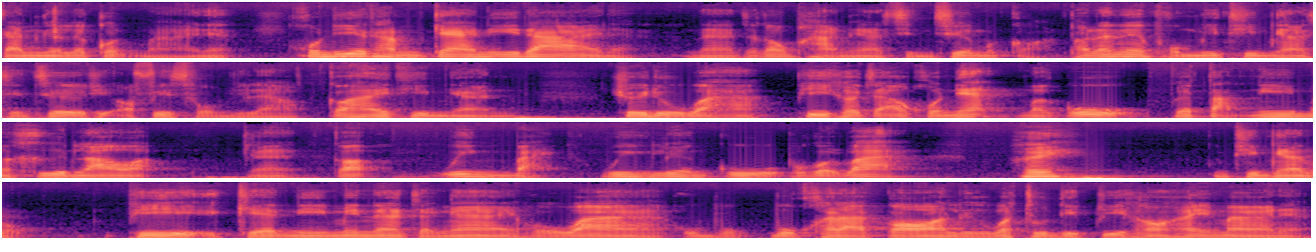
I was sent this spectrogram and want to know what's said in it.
การเงินและกฎหมายเนี่ยคนที่จะทำแก้หนี้ได้เนี่ยนะจะต้องผ่านงานสินเชื่อมาก่อนเพราะนั้นเนี่ยผมมีทีมงานสินเชื่ออยู่ที่ออฟฟิศผมอยู่แล้ว ก็ให้ทีมงานช่วยดูว่าพี่เขาจะเอาคนเนี้ยมากู้ เพื่อตัดหนี้มาคืนเราอะนะก็วิ่งไปวิ่งเรื่องกู้ ปรากฏว่าเฮ้ยทีมงานบอกพี่เคสนี้ไม่น่าจะง่าย เพราะว่าบุคลากรหรือวัตถุดิบที่เขาให้มาเนี่ย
